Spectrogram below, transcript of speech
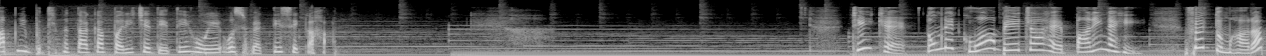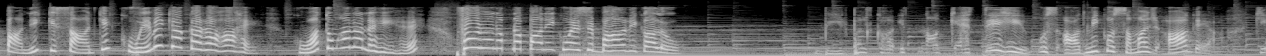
अपनी बुद्धिमत्ता का परिचय देते हुए उस व्यक्ति से कहा, ठीक है, तुमने कुआँ बेचा है, पानी नहीं। फिर तुम्हारा पानी किसान के कुएँ में क्या कर रहा है? कुआँ तुम्हारा नहीं है? फ़ौरन अपना पानी कुएँ से बाहर निकालो। बीरबल का इतना कहते ही उस आदमी को समझ आ गया कि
